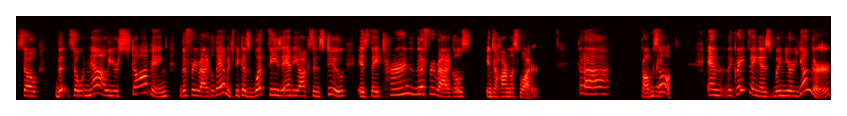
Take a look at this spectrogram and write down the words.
So the, so now you're stopping the free radical damage because what these antioxidants do is they turn the free radicals into harmless water. Ta-da! Problem Amazing. solved. And the great thing is when you're younger,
